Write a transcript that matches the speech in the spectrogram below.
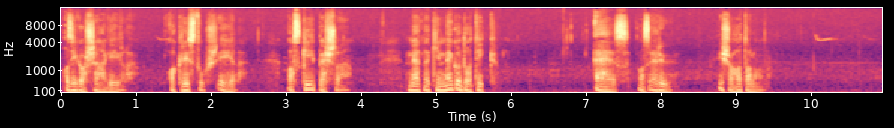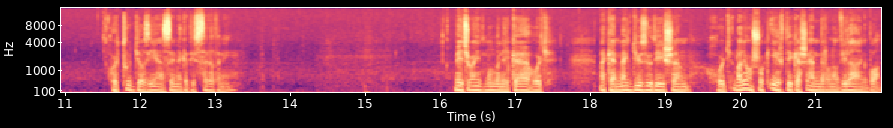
az igazság él, a Krisztus él, az képes rá, mert neki megadatik ehhez az erő és a hatalom, hogy tudja az ilyen személyeket is szeretni. Még csak annyit mondanék el, hogy nekem meggyőződésem, hogy nagyon sok értékes ember van a világban,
